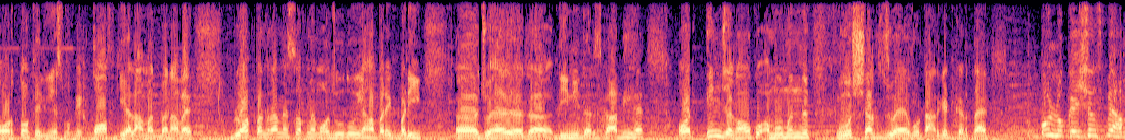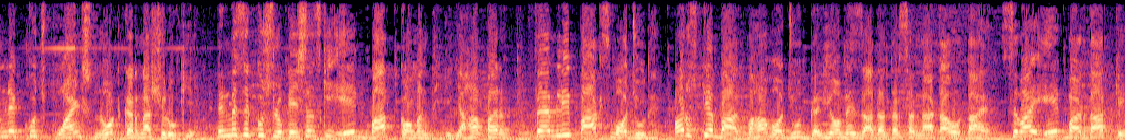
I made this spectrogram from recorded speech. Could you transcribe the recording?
औरतों के लिए इस वक्त खौफ की अलामत बना हुआ है। ब्लॉक पंद्रह में इस वक्त मैं मौजूद हूँ, यहाँ पर एक बड़ी जो है दीनी दरसगाह भी है और इन जगहों को अमूमन वो शख्स जो है, वो टारगेट करता है। उन लोकेशंस पे हमने कुछ पॉइंट्स नोट करना शुरू किए। इनमें से कुछ लोकेशंस की एक बात कॉमन थी कि यहाँ पर फैमिली पार्क्स मौजूद हैं और उसके बाद वहाँ मौजूद गलियों में ज़्यादातर सन्नाटा होता है, सिवाय एक वारदात के।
